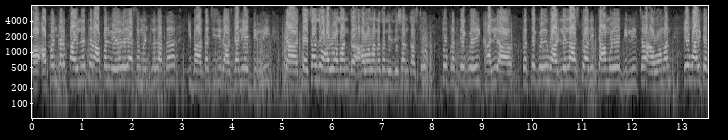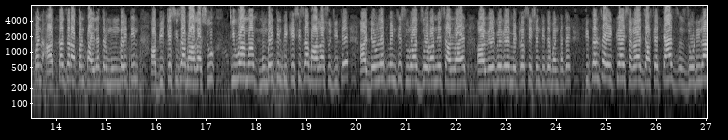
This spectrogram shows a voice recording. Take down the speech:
आपण जर पाहिलं तर आपण वेळोवेळी असं म्हटलं जातं की भारताची जी राजधानी आहे दिल्ली त्याचा जो हवामान हवामानाचा निर्देशांक असतो तो प्रत्येक वेळी खाली प्रत्येक वेळी वाढलेला असतो आणि त्यामुळे दिल्लीचं हवामान हे वाईट आहे. पण आता जर आपण पाहिलं तर मुंबईतील बीकेसीचा भाग असू किंवा मग मुंबईतील बीकेसीचा भाग असू जिथे डेव्हलपमेंटची सुरुवात जोराने चालू आहेत. वेगवेगळे मेट्रो स्टेशन तिथे बनतात आहे. तिथलचा एक सगळ्यात जास्त आहे. त्याच जोडीला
